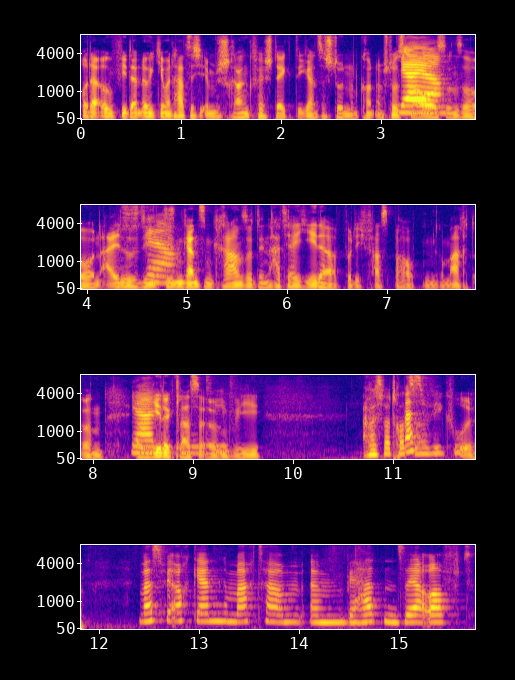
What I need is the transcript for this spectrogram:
oder irgendwie dann irgendjemand hat sich im Schrank versteckt die ganze Stunde und kommt am Schluss Ja, ja. raus und so und also die, Ja. diesen ganzen Kram, so den hat ja jeder, würde ich fast behaupten, gemacht und Ja, also jede Klasse definitiv. irgendwie. Aber es war trotzdem Was- irgendwie cool. Was wir auch gern gemacht haben, ähm, wir hatten sehr oft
